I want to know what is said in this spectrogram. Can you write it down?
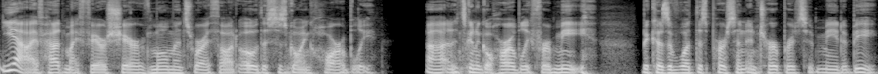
yeah, I've had my fair share of moments where I thought, oh, this is going horribly, uh, and it's going to go horribly for me because of what this person interprets me to be.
